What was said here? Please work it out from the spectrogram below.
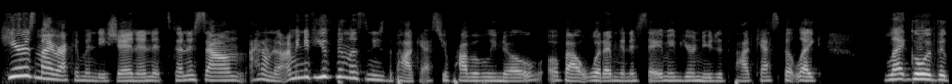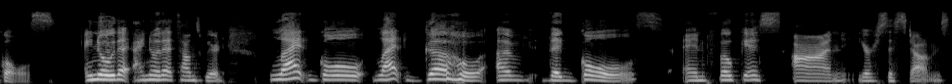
here's my recommendation and it's going to sound i don't know i mean if you've been listening to the podcast you'll probably know about what i'm going to say maybe you're new to the podcast but like let go of the goals i know that i know that sounds weird let go let go of the goals and focus on your systems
